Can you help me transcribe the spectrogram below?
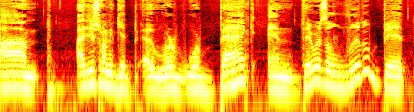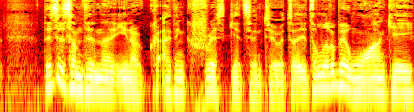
Um, I just want to get uh, we're we're back, and there was a little bit. This is something that you know I think Chris gets into. It's a, it's a little bit wonky,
